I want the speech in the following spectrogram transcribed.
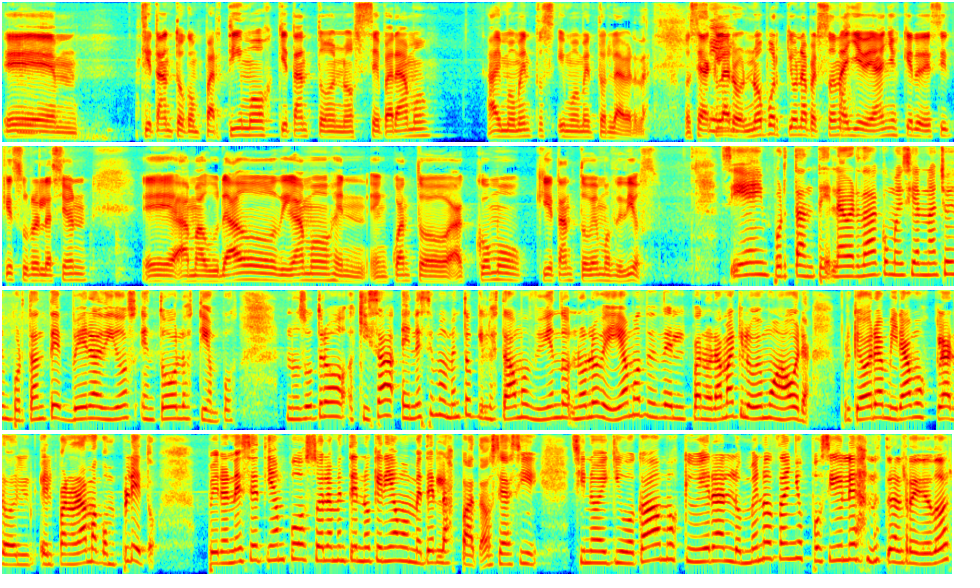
eh, qué tanto compartimos, qué tanto nos separamos. Hay momentos y momentos, la verdad. O sea, Sí. claro, no porque una persona lleve años quiere decir que su relación eh, ha madurado, digamos, en, en cuanto a cómo, qué tanto vemos de Dios. Sí, es importante. La verdad, como decía el Nacho, es importante ver a Dios en todos los tiempos. Nosotros, quizá en ese momento que lo estábamos viviendo, no lo veíamos desde el panorama que lo vemos ahora, porque ahora miramos, claro, el, el panorama completo. Pero en ese tiempo solamente no queríamos meter las patas. O sea, si, si nos equivocábamos, que hubieran los menos daños posibles a nuestro alrededor.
